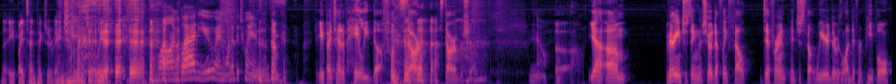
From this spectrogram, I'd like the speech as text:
and an eight by ten picture of Angelina Jolie. well, I'm glad you and one of the twins. I'm eight by ten of Haylie Duff, star star of the show. no. Uh, yeah, um, very interesting. The show definitely felt different. It just felt weird. There was a lot of different people.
